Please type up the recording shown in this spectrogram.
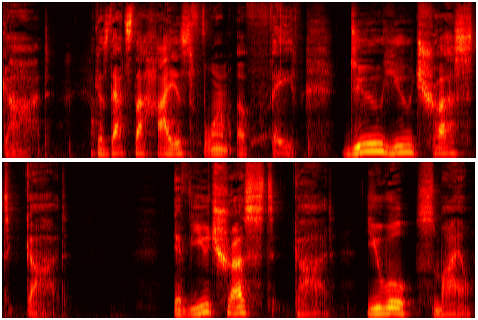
God because that's the highest form of faith. Do you trust God? If you trust God, you will smile.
